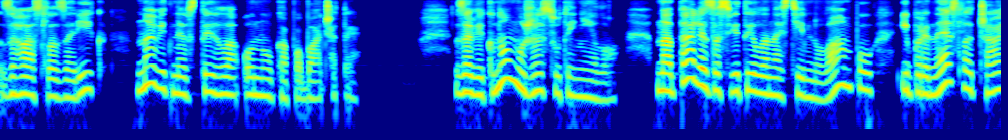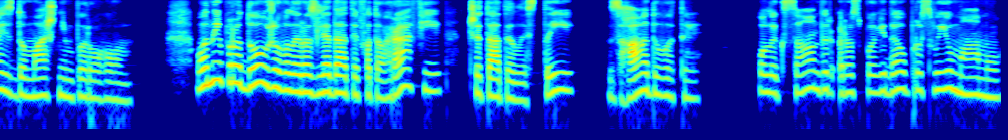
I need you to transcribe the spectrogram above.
згасла за рік, навіть не встигла онука побачити. За вікном уже сутеніло. Наталя засвітила настільну лампу і принесла чай з домашнім пирогом. Вони продовжували розглядати фотографії, читати листи, згадувати. Олександр розповідав про свою маму,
